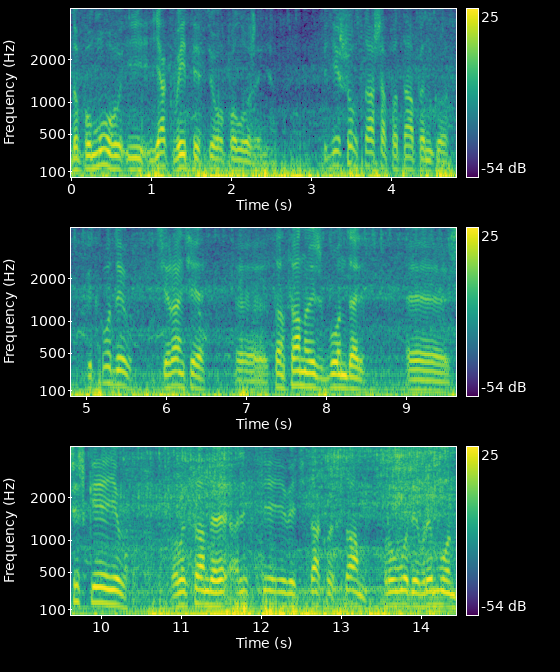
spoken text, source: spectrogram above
допомогу і як вийти з цього положення. Підійшов Саша Потапенко, підходив ще раніше е, Сан Бондар, е, Шишкеєв Олександр Олексійович також сам проводив ремонт,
